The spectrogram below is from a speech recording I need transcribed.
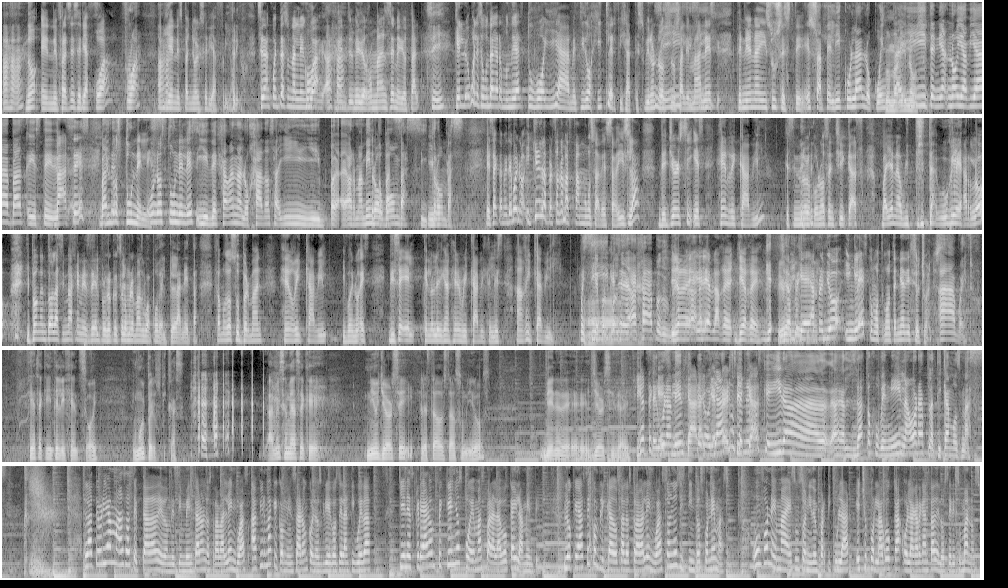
Ajá. ¿no? En francés sería froid Froid. Ajá. y en español sería frío. Frío. ¿Se dan cuenta? Es una lengua Ajá. medio- romance, medio tal. Sí. Que luego en la Segunda Guerra Mundial tuvo ahí a, metido a Hitler, fíjate. Estuvieron los, Sí, los alemanes, sí. tenían ahí sus... Este, Esa película lo cuenta Submarinos. ahí. Tenía, no, y había bas- este, Bases y unos túneles. Unos túneles y dejaban alojados allí eh, armamento, tropas bombas y, tropas. bombas. Exactamente. Bueno, ¿y quién es la persona más famosa de esa isla, de Jersey? Es Henry Cavill, que si no lo conocen, chicas, vayan ahorita a googlearlo y pongan todas las imágenes de él, porque creo que es el hombre más guapo del planeta. Famoso Superman, Henry Cavill. Y bueno, es, dice él que no le digan Henry Cavill, que él es Henry Cavill. Pues sí, pues, eh, ajá, pues. Y ah, él habla Jerry. Que aprendió inglés como cuando tenía 18 años. Ah, bueno. Fíjate qué inteligente soy y muy perspicaz. A mí se me hace que New Jersey, el estado de Estados Unidos, viene de Jersey de ahí. Fíjate que sí, Seguramente, caray, pero qué ya nos tenemos perspicaz. que ir a- al dato juvenil. Ahora platicamos más. La teoría más aceptada de donde se inventaron los trabalenguas afirma que comenzaron con los griegos de la antigüedad, quienes crearon pequeños poemas para la boca y la mente. Lo que hace complicados a los trabalenguas son los distintos fonemas. Un fonema es un sonido en particular hecho por la boca o la garganta de los seres humanos.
